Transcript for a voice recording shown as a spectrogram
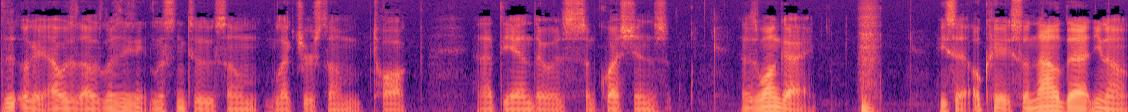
th- okay i was i was listening listening to some lecture some talk and at the end there was some questions and there's one guy he said okay so now that you know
